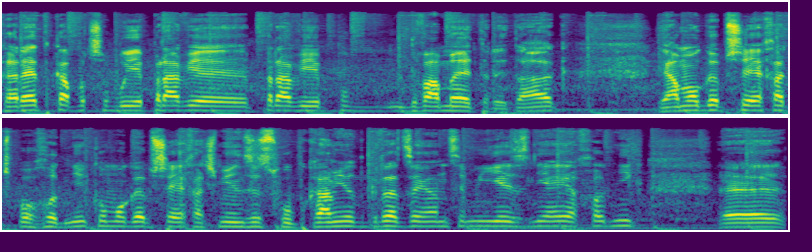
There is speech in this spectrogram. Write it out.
karetka potrzebuje prawie, prawie 2 metry, tak? Ja mogę przejechać po chodniku, mogę przejechać między słupkami odgradzającymi jezdnię chodnik. E,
